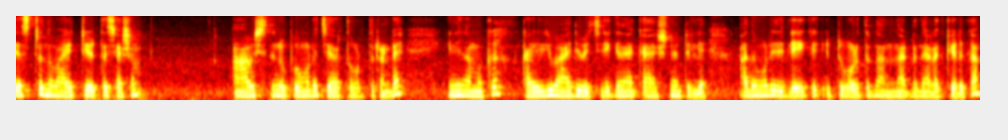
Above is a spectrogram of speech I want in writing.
ജസ്റ്റ് ഒന്ന് വഴറ്റിയെടുത്ത ശേഷം ആവശ്യത്തിന് ഉപ്പും കൂടെ ചേർത്ത് കൊടുത്തിട്ടുണ്ട്. ഇനി നമുക്ക് കഴുകി വാരി വെച്ചിരിക്കുന്ന കാഷ്നട്ടില്ലേ അതും കൂടി ഇതിലേക്ക് ഇട്ട് കൊടുത്തിട്ട് നന്നായിട്ടൊന്ന് ഇളക്കിയെടുക്കാം.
